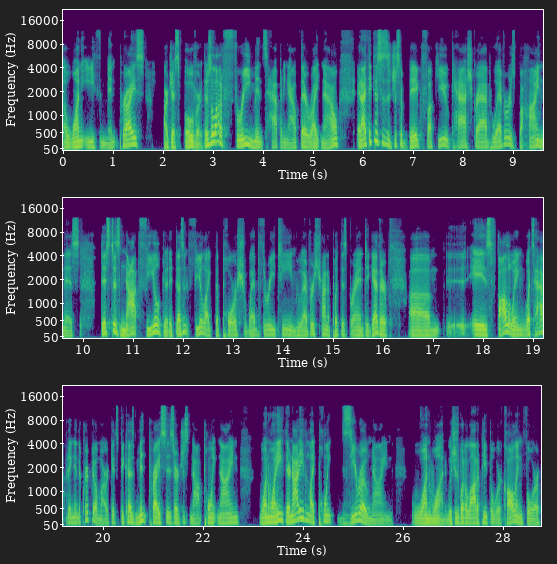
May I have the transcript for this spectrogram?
a 1 ETH mint price are just over. There's a lot of free mints happening out there right now. And I think this is just a big fuck you cash grab. Whoever is behind this, this does not feel good. It doesn't feel like the Porsche Web3 team, whoever's trying to put this brand together, um, is following what's happening in the crypto markets because mint prices are just not 0.911 ETH. They're not even like 0.0911, which is what a lot of people were calling for.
